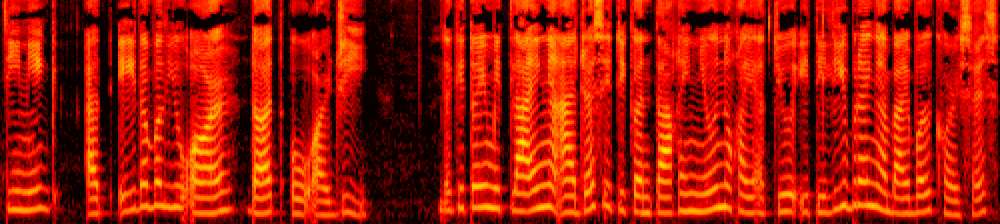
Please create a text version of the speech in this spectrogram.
Tinig at awr.org Dagitoy mitlaing nga address iti kontakin nyo no kayat yu iti libre nga Bible Courses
